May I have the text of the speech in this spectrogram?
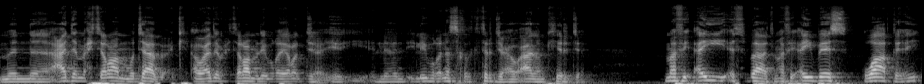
من عدم احترام متابعك أو عدم احترام اللي يبغى يرجع اللي يبغى نسختك ترجع أو عالمك يرجع. ما في أي إثبات ما في أي base واقعي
